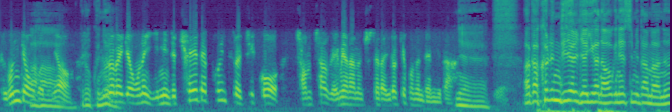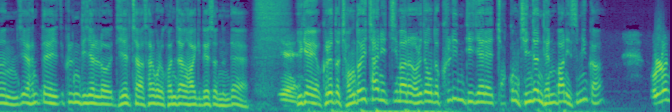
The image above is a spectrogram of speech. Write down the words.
드문 경우거든요. 아하, 그렇군요. 유럽의 경우는 이미 이제 최대 포인트를 찍고 점차 외면하는 추세다 이렇게 보면 됩니다. 예. 아까 clean 디젤 얘기가 나오긴 했습니다만은 이제 한때 clean 디젤로 디젤차 사용을 권장하기도 했었는데 예. 이게 그래도 정도의 차이는 있지만은 어느 정도 clean 디젤에 조금 진전된 바는 있습니까? 물론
